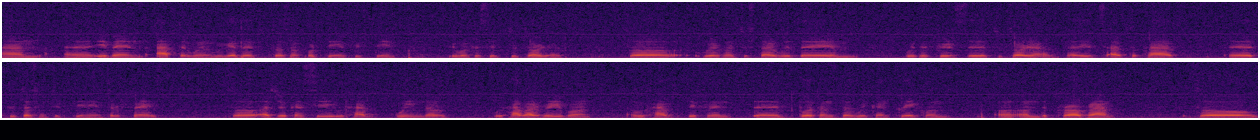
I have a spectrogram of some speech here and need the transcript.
and uh, even after when we get the 2014-15 you will receive tutorials. So we're going to start with the um, with the first uh, tutorial that is AutoCAD uh, 2015 interface. So as you can see we have windows we have a ribbon we have different uh, buttons that we can click on, on, on the program. So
